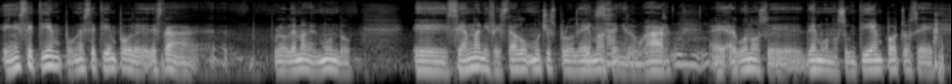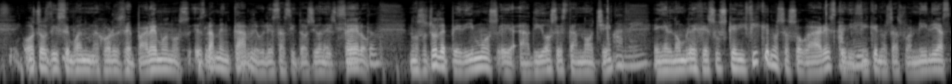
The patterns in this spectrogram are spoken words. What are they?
en este tiempo, en este tiempo de, este problema en el mundo, eh, se han manifestado muchos problemas en el hogar. Eh, algunos eh, démonos un tiempo, otros, otros dicen, bueno, mejor separémonos. Es lamentable ver esas situaciones, pero nosotros le pedimos eh, a Dios esta noche, en el nombre de Jesús, que edifique nuestros hogares, que edifique nuestras familias.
